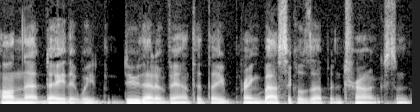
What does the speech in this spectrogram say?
on that day that we do that event that they bring bicycles up in trunks and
